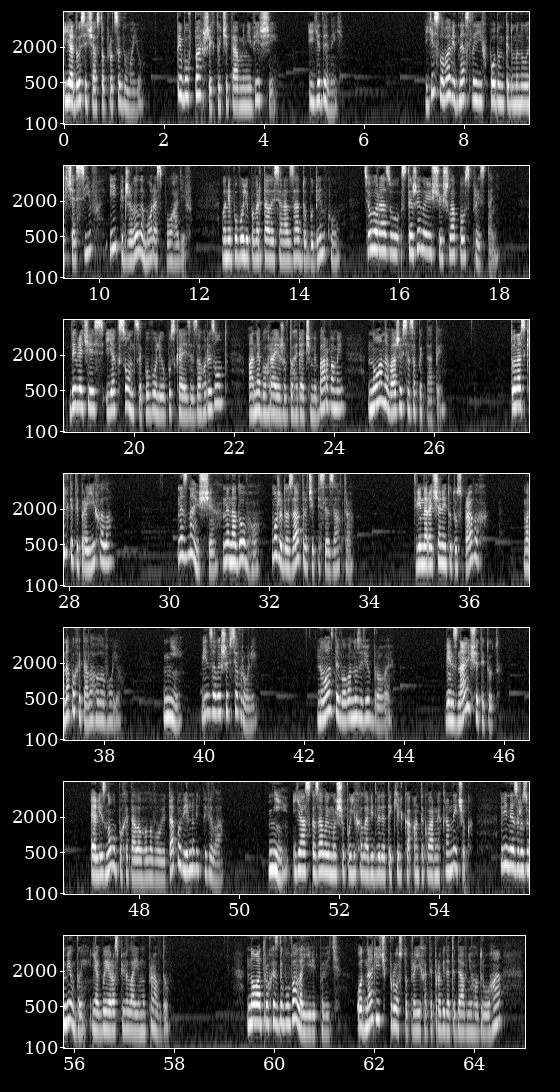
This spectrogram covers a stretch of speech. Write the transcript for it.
Я досі часто про це думаю. Ти був перший, хто читав мені вірші, і єдиний. Її слова віднесли їх подумки до минулих часів і підживили море спогадів. Вони поволі поверталися назад до будинку, цього разу стежиною, що йшла повз пристань. Дивлячись, як сонце поволі опускається за горизонт, а небо грає жовтогарячими барвами, Ноа наважився запитати: То наскільки ти приїхала? Не знаю ще, ненадовго, може, до завтра чи післязавтра. Твій наречений тут у справах? Вона похитала головою. Ні, він залишився в ролі. Ноа здивовано звів брови. Він знає, що ти тут? Еллі знову похитала головою та повільно відповіла. Ні, я сказала йому, що поїхала відвідати кілька антикварних крамничок. Він не зрозумів би, якби я розповіла йому правду. Ноа трохи здивувала її відповідь одна річ просто приїхати провідати давнього друга,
